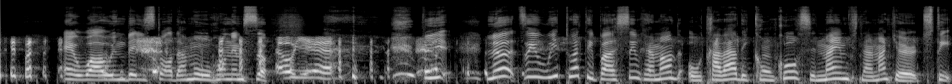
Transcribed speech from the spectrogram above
Eh, wow, une belle histoire d'amour. On aime ça. Oh yeah! Puis là, tu sais, oui, toi, t'es passé vraiment au travers des concours. C'est de même, finalement, que tu t'es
